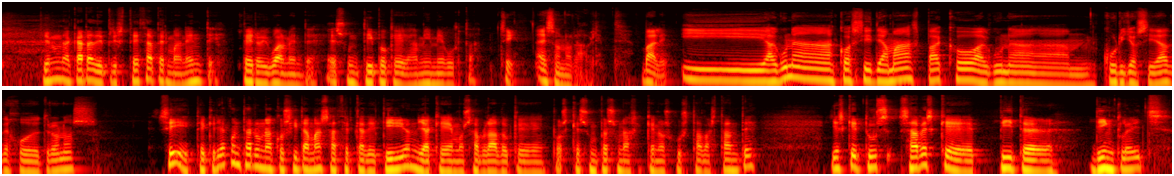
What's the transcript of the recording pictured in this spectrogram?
Tiene una cara de tristeza permanente, pero igualmente es un tipo que a mí me gusta. Sí, es honorable. Vale, ¿y alguna cosilla más, Paco? ¿Alguna mm, curiosidad de Juego de Tronos? Sí, te quería contar una cosita más acerca de Tyrion, ya que hemos hablado que, pues, que es un personaje que nos gusta bastante. Y es que tú sabes que Peter Dinklage,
